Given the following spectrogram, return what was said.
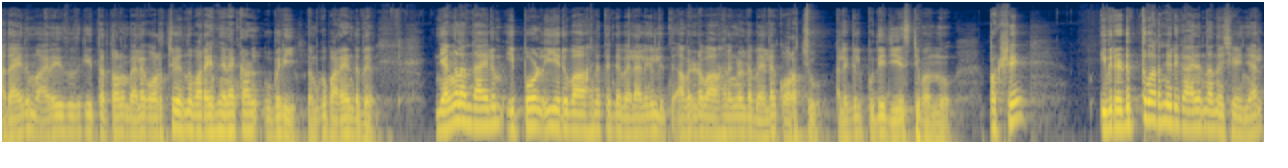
അതായത് മാരുതി സുസുക്കി ഇത്രത്തോളം വില കുറച്ചു എന്ന് പറയുന്നതിനേക്കാൾ ഉപരി നമുക്ക് പറയേണ്ടത് ഞങ്ങൾ എന്തായാലും ഇപ്പോൾ ഈ ഒരു വാഹനത്തിന്റെ വില അല്ലെങ്കിൽ അവരുടെ വാഹനങ്ങളുടെ വില കുറച്ചു. അല്ലെങ്കിൽ പുതിയ ജി വന്നു. പക്ഷേ ഇവരെടുത്തു പറഞ്ഞൊരു കാര്യം എന്താണെന്ന് വെച്ച് കഴിഞ്ഞാൽ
